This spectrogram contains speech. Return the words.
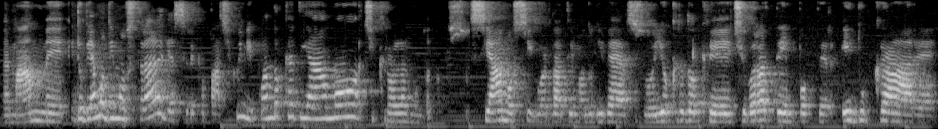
le mamme, dobbiamo dimostrare di essere capaci, quindi quando cadiamo ci crolla il mondo addosso. Siamo sì guardati in modo diverso, io credo che ci vorrà tempo per educare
